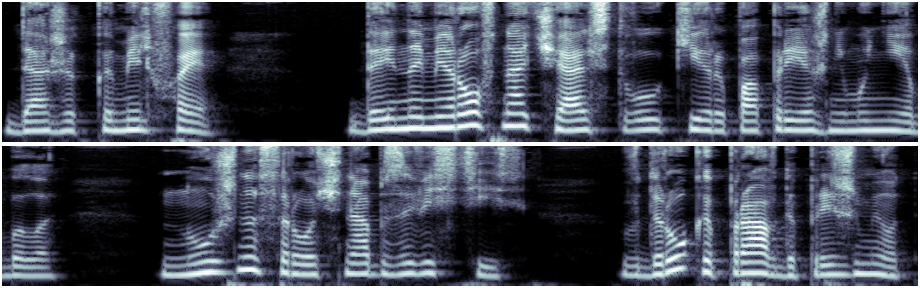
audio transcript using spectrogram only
даже в камильфе. Да и номеров начальства у Киры по-прежнему не было. Нужно срочно обзавестись. Вдруг и правда прижмет.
